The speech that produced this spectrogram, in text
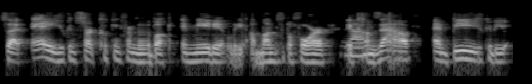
so that A, you can start cooking from the book immediately a month before it comes out, and B, you could be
